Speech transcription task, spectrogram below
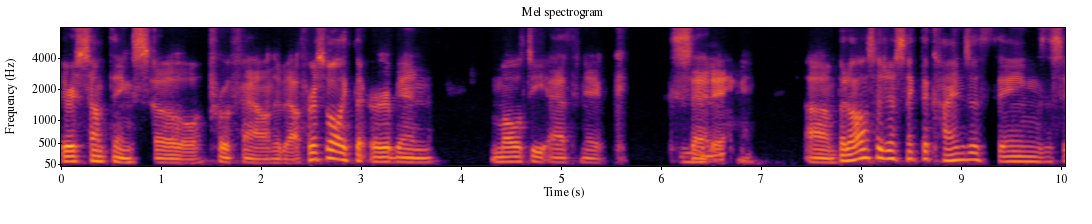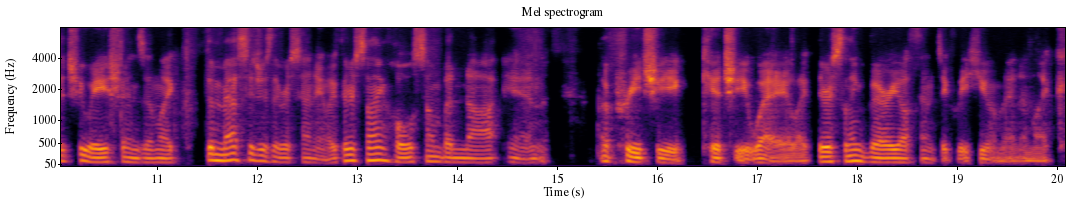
There's something so profound about, first of all, like the urban, multi ethnic setting, um, but also just like the kinds of things, the situations, and like the messages they were sending. Like, there's something wholesome, but not in a preachy, kitschy way. Like, there's something very authentically human and like,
